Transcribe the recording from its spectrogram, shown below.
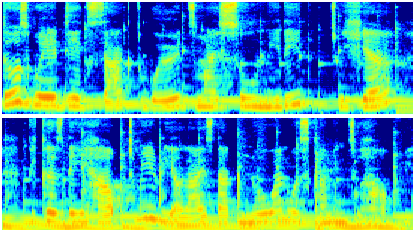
Those were the exact words my soul needed to hear because they helped me realize that no one was coming to help me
